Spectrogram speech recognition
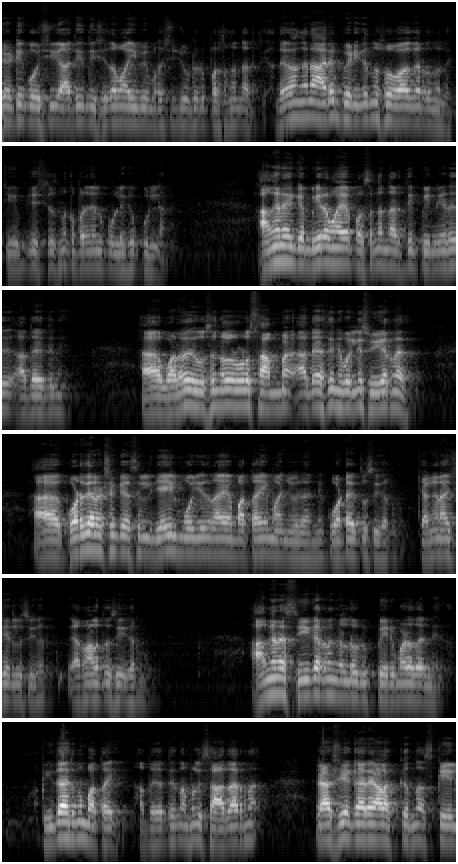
കെ ടി കോശി വിമർശിച്ചുകൊണ്ട് ഒരു പ്രസംഗം നടത്തി. അദ്ദേഹം അങ്ങനെ ആരും പേടിക്കുന്ന സ്വഭാവകരൊന്നുമില്ല ചീഫ് ജസ്റ്റിസ് എന്നൊക്കെ പറഞ്ഞാൽ പുള്ളിക്ക് പുല്ലാണ്. അങ്ങനെ ഗംഭീരമായ പ്രസംഗം നടത്തി. പിന്നീട് അദ്ദേഹത്തിന് വളരെ ദിവസങ്ങളോളം സമ്മ അദ്ദേഹത്തിന് വലിയ സ്വീകരണമായിരുന്നു. കോടതി അലക്ഷ്യ കേസിൽ ജയിൽ മോചിതനായ മത്തായി മാഞ്ഞൂരാന് കോട്ടയത്ത് സ്വീകരണം ചങ്ങനാശ്ശേരിയിൽ സ്വീകരണം എറണാകുളത്ത് സ്വീകരണം. അങ്ങനെ സ്വീകരണങ്ങളുടെ ഒരു പെരുമഴ തന്നെയായിരുന്നു. അപ്പോൾ ഇതായിരുന്നു മത്തായി. അദ്ദേഹത്തെ നമ്മൾ സാധാരണ രാഷ്ട്രീയക്കാരെ അളക്കുന്ന സ്കെയിൽ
